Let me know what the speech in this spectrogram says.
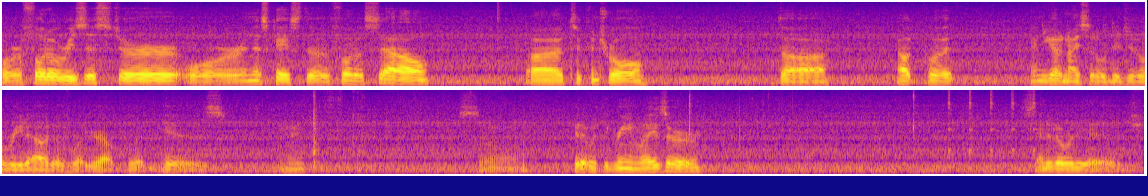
or a photoresistor or in this case the photocell uh, to control the output and you got a nice little digital readout of what your output is. Right. So hit it with the green laser, send it over the edge.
